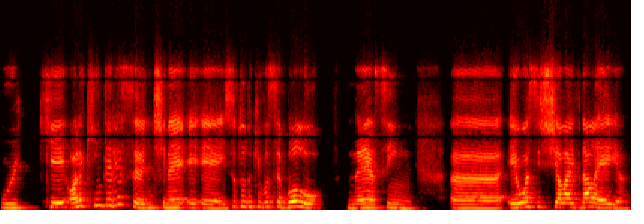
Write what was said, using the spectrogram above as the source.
porque olha que interessante, né? É, é, isso tudo que você bolou, né? Assim, uh, eu assisti a live da Leia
